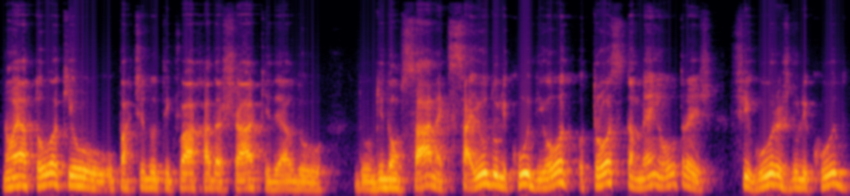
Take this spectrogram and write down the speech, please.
Não é à toa que o, o partido Tikva Hadashah, que é do, do Guidon Sá, né, que saiu do Likud e trouxe também outras figuras do Likud,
